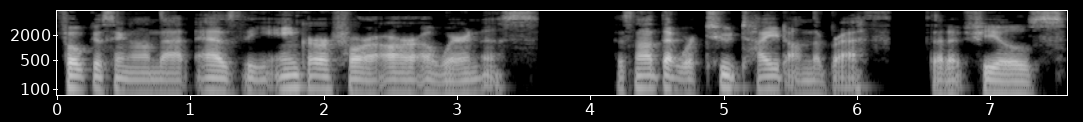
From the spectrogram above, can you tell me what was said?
focusing on that as the anchor for our awareness. It's not that we're too tight on the breath, that it feels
